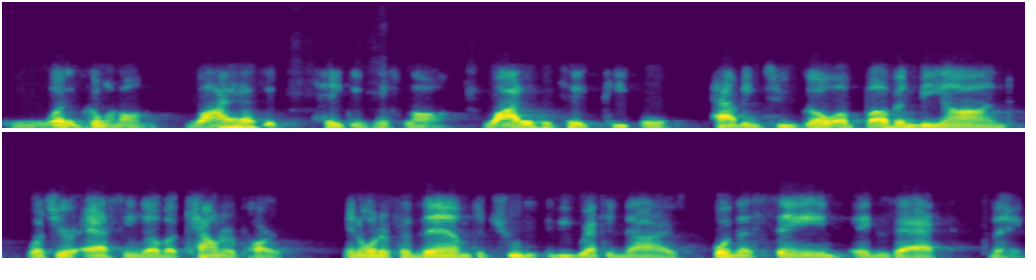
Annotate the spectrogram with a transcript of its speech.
what is going on? Why has it taken this long? Why does it take people having to go above and beyond what you're asking of a counterpart in order for them to truly be recognized for the same exact thing.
